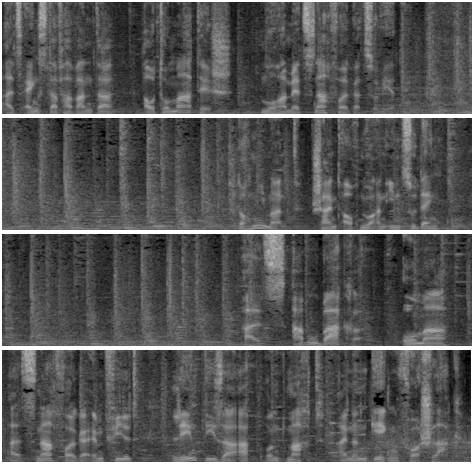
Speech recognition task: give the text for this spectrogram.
als engster Verwandter automatisch Mohammeds Nachfolger zu werden. Doch niemand scheint auch nur an ihn zu denken. Als Abu Bakr, Omar als Nachfolger empfiehlt, lehnt dieser ab und macht einen Gegenvorschlag.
